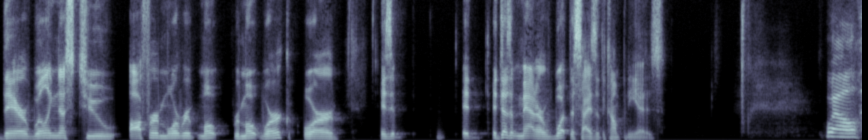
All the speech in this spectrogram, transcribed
their willingness to offer more remote remote work, or is it it it doesn't matter what the size of the company is. Well,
